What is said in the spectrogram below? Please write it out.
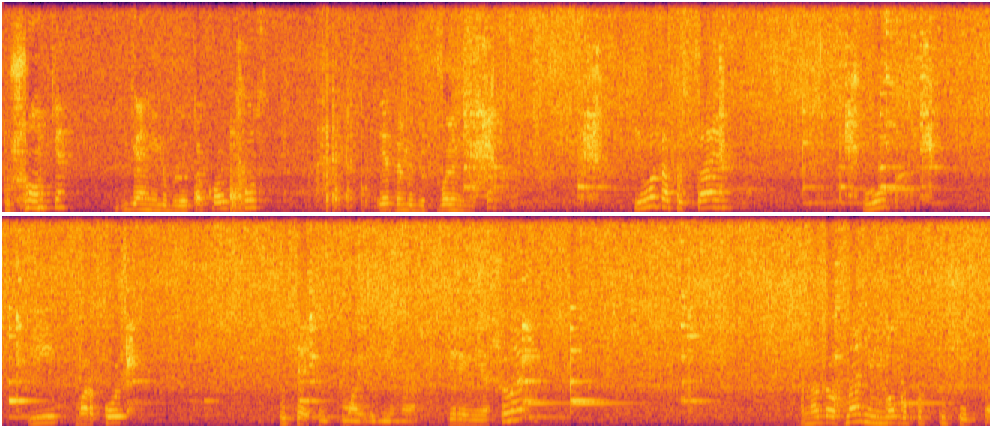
тушенки. Я не люблю такой вкус. Это любят в больницах. И вот опускаем лук и морковь. Участница моя любимая. Перемешиваем она должна немного подтушиться.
